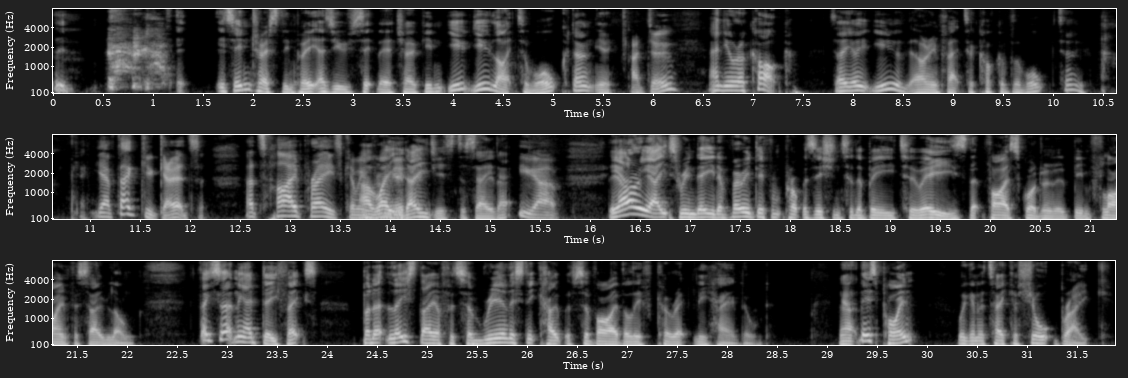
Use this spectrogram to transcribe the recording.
it, it, it's interesting, Pete, as you sit there choking. You you like to walk, don't you? I do. And you're a cock. So you, you are, in fact, a cock of the walk, too. Yeah, thank you, Garrett. That's high praise coming I from waited you. ages to say that. You have. The RE8s were indeed a very different proposition to the B2Es that Five Squadron had been flying for so long. They certainly had defects, but at least they offered some realistic hope of survival if correctly handled. Now, at this point, we're going to take a short break.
